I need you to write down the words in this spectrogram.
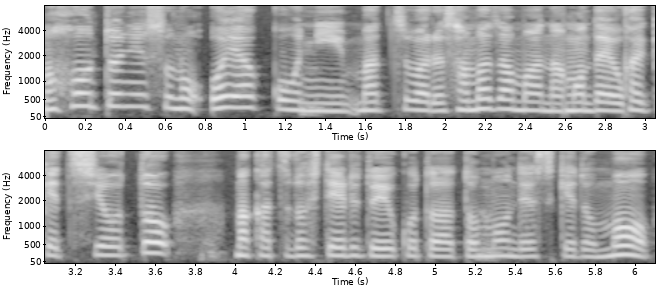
あ、本当にその親子にまつわるさまざまな問題を解決しようと、まあ、活動しているということだと思うんですけども、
